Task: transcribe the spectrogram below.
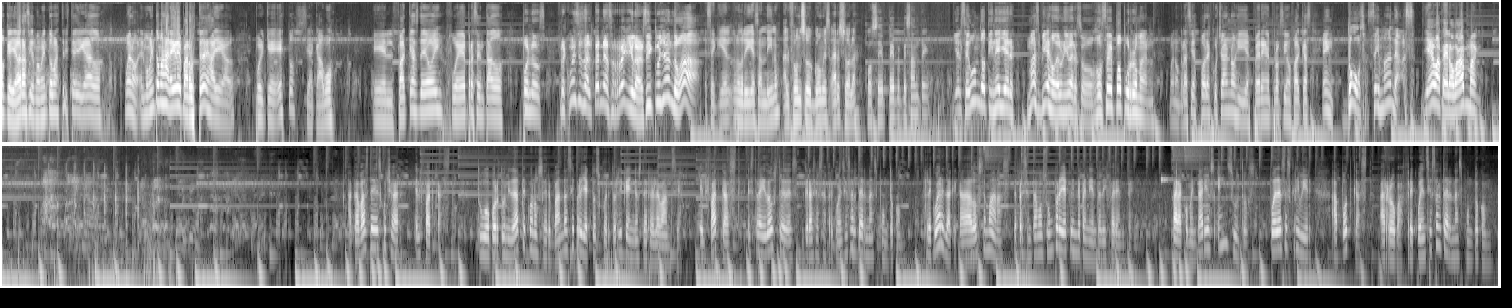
Ok, ahora sí, el momento más triste ha llegado. Bueno, el momento más alegre para ustedes ha llegado. Porque esto se acabó. El podcast de hoy fue presentado por los frecuencias alternas regulars, incluyendo a. Ezequiel Rodríguez Andino. Alfonso Gómez Arzola. José Pepe Pesante. Y el segundo teenager más viejo del universo, José Popu Román. Bueno, gracias por escucharnos y esperen el próximo Falcast en dos semanas. Llévatelo, Batman. Acabas de escuchar el Fatcast, tu oportunidad de conocer bandas y proyectos puertorriqueños de relevancia. El Fatcast es traído a ustedes gracias a frecuenciasalternas.com. Recuerda que cada dos semanas te presentamos un proyecto independiente diferente. Para comentarios e insultos, puedes escribir a podcast.frecuenciasalternas.com.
